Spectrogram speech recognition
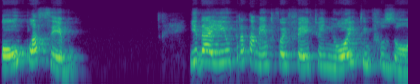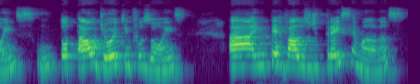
ou placebo, e daí o tratamento foi feito em oito infusões, um total de oito infusões, a intervalos de três semanas.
